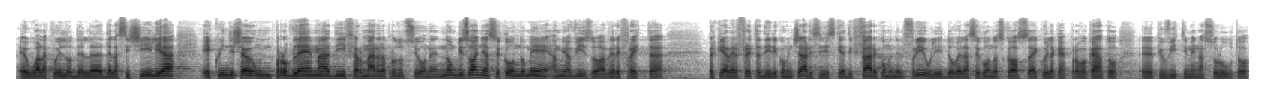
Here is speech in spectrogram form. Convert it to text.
è uguale a quello del, della Sicilia e quindi c'è un problema di fermare la produzione. Non bisogna secondo me, a mio avviso, avere fretta perché aver fretta di ricominciare si rischia di fare come nel Friuli, dove la seconda scossa è quella che ha provocato eh, più vittime in assoluto.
